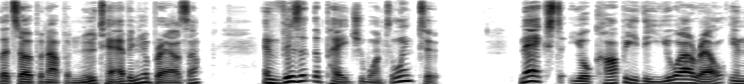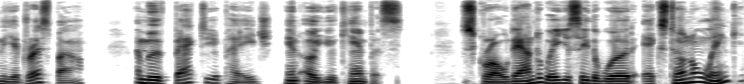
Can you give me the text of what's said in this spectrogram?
let's open up a new tab in your browser and visit the page you want to link to. Next, you'll copy the URL in the address bar and move back to your page in OU Campus. Scroll down to where you see the word External Link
